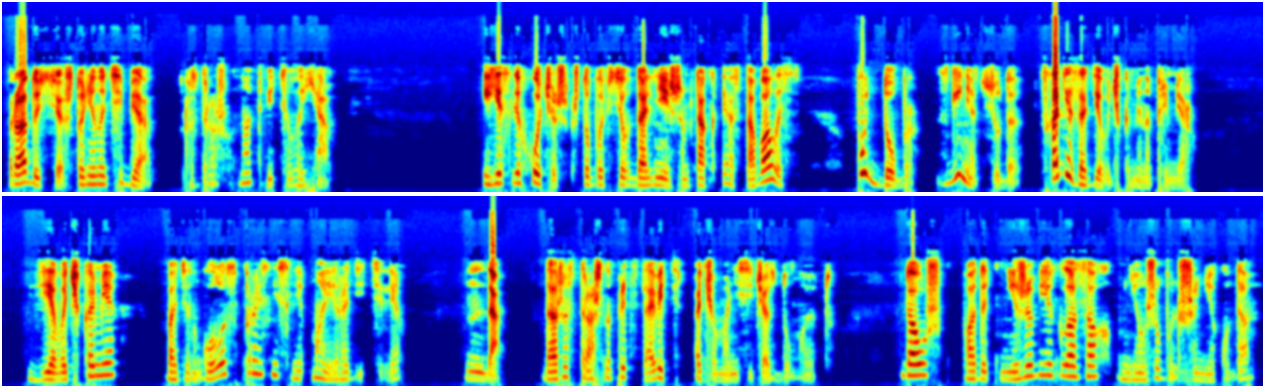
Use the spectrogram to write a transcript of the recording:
Радуйся, что не на тебя, раздраженно ответила я. И если хочешь, чтобы все в дальнейшем так и оставалось, будь добр, сгинь отсюда. Сходи за девочками, например. Девочками, в один голос произнесли мои родители. Да, даже страшно представить, о чем они сейчас думают. Да уж, падать ниже в их глазах мне уже больше некуда.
